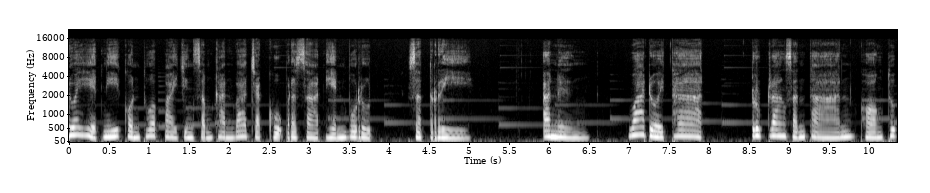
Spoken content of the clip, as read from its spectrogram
ด้วยเหตุนี้คนทั่วไปจึงสำคัญว่าจักขุประสาทเห็นบุรุษ สตรี อันหนึ่ง ว่าโดยธาตุ รูปร่างสันฐานของทุก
